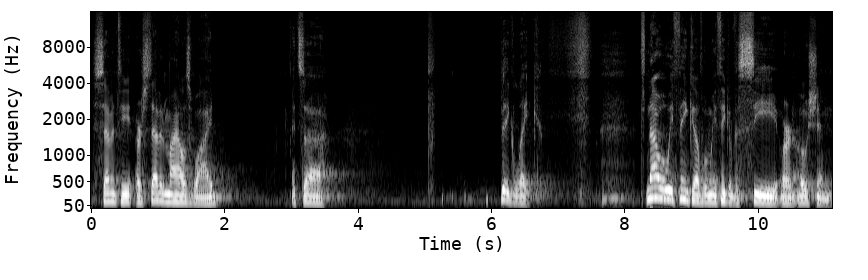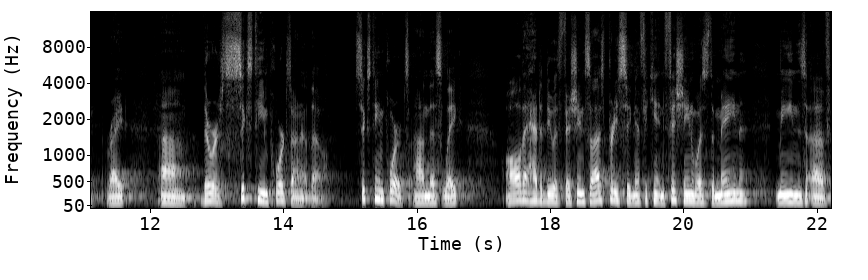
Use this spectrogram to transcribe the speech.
17 or 7 miles wide. It's a big lake. It's not what we think of when we think of a sea or an ocean, right? Um, there were 16 ports on it, though. 16 ports on this lake, all that had to do with fishing. So that's pretty significant. And fishing was the main means of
